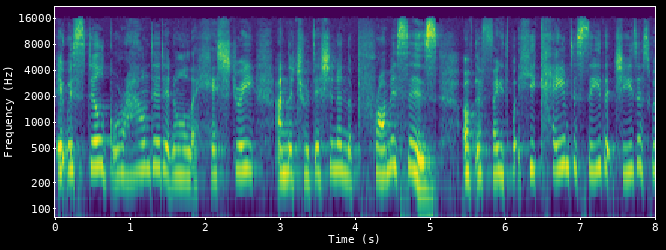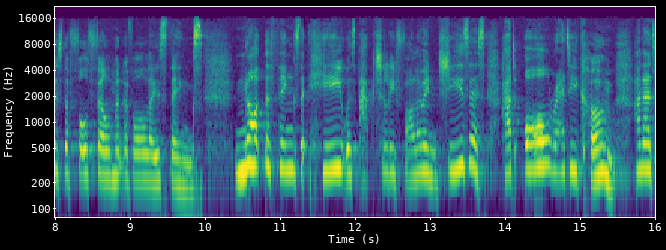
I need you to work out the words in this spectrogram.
It was still grounded in all the history and the tradition and the promises of the faith, but he came to see that Jesus was the fulfillment of all those things, not the things that he was actually following. Jesus had already come and had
